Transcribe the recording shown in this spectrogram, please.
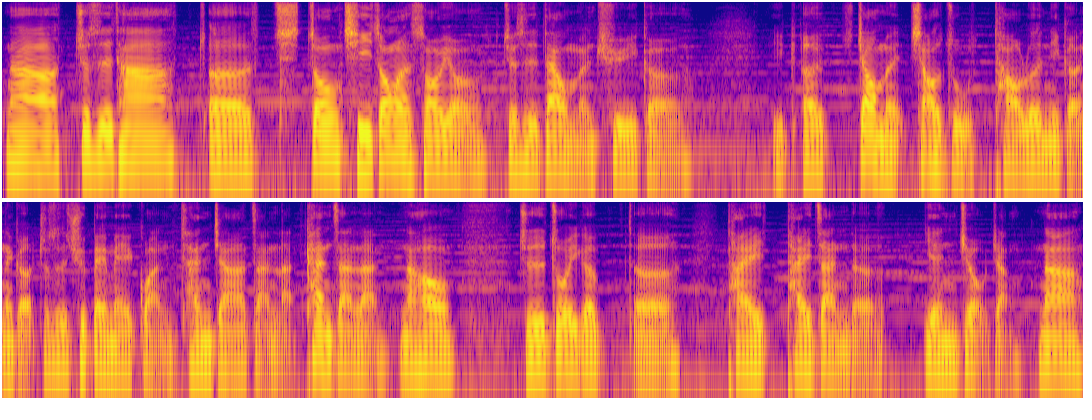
那就是他呃中其中的时候有就是带我们去一个。一呃，叫我们小组讨论一个那个，就是去北美馆参加展览、看展览，然后就是做一个呃台台展的研究这样。那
